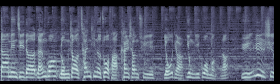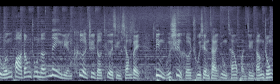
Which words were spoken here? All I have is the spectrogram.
大面积的蓝光笼罩餐厅的做法，看上去有点用力过猛了。与日式文化当中的内敛克制的特性相悖，并不适合出现在用餐环境当中。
